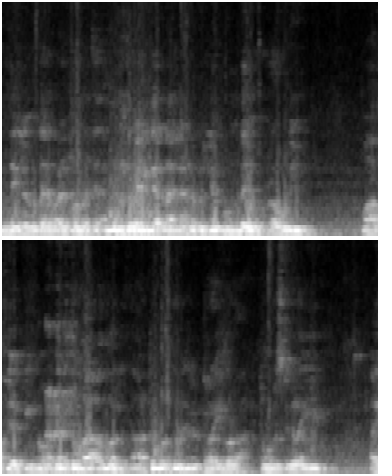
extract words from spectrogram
എന്തെങ്കിലുമൊക്കെ വഴക്കുണ്ടെങ്കിൽ അങ്ങനത്തെ ഒരു അല്ലാണ്ട് വലിയ ഗുണ്ടയോ റൗഡിയോ മാഫിയ കിങ്ങോ അങ്ങനത്തെ ഉള്ള ആളൊന്നുമല്ല. നാട്ടിൻപുറത്ത് ഒരു ഡ്രൈവറാണ് ടൂറിസ്റ്റുകളെ ഈ ഹൈ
